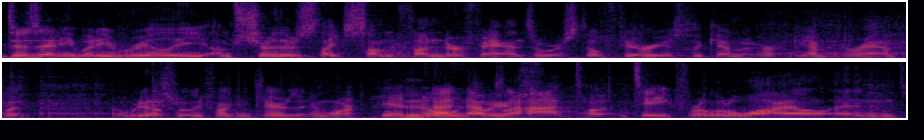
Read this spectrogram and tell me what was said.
does anybody really? I'm sure there's like some Thunder fans who are still furious with Kevin Kevin Durant, but nobody else really fucking cares anymore. Yeah, no that, one that was a hot t- take for a little while, and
